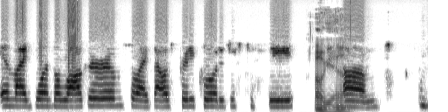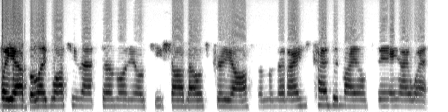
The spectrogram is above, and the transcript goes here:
in like one of the locker rooms. So like that was pretty cool to just to see. Oh yeah. Um, but yeah, but like watching that ceremonial tee shot, that was pretty awesome. And then I just kind of did my own thing. I went,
